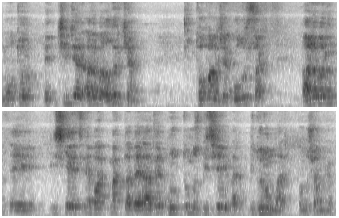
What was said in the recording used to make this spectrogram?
motor e, ikinci el araba alırken toparlayacak olursak arabanın e, iskeletine bakmakla beraber unuttuğumuz bir şey var, bir durum var. Konuşamıyorum.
